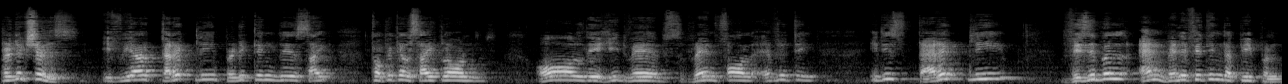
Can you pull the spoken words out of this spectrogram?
predictions. If we are correctly predicting the cy- tropical cyclones, all the heat waves, rainfall, everything, it is directly visible and benefiting the people,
